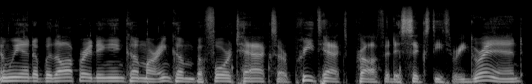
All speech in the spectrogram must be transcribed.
and we end up with operating income. Our income before tax, our pre-tax profit is 63 grand.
